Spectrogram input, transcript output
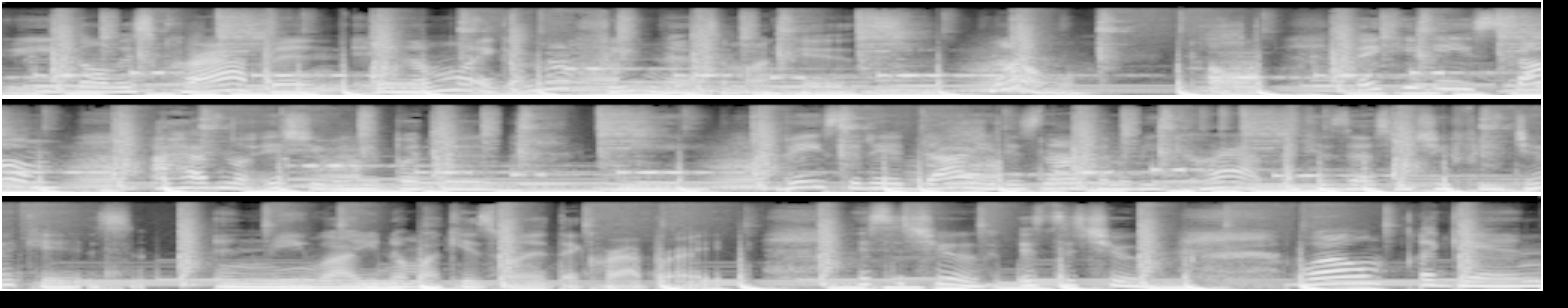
be eating all this crap and, and I'm like, I'm not feeding that to my kids. No. No. They can eat some. I have no issue with it, but the the base of their diet is not gonna be crap because that's what you feed your kids. And meanwhile, you know my kids wanted that crap, right? It's the truth. It's the truth. Well, again,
